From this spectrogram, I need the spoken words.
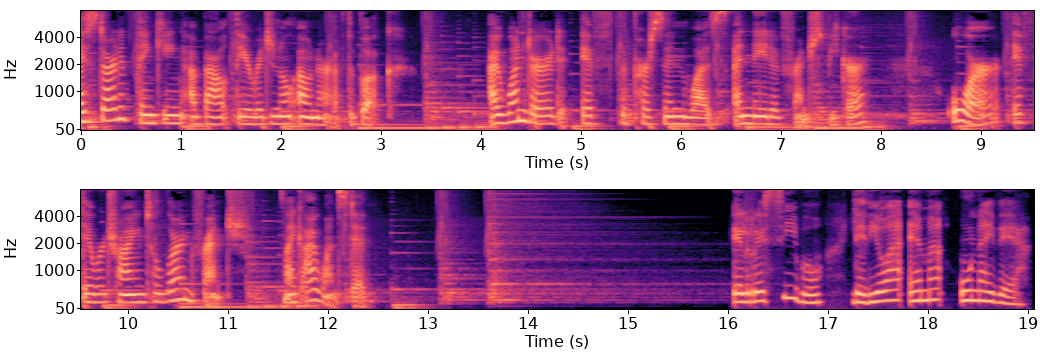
I started thinking about the original owner of the book. I wondered if the person was a native French speaker or if they were trying to learn French, like I once did. El recibo le dio a Emma una idea.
